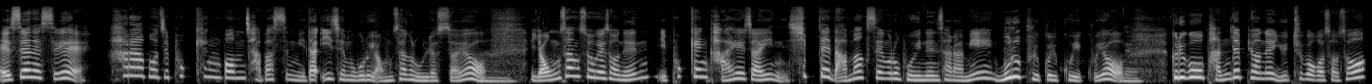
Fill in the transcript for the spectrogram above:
SNS에 할아버지 폭행범 잡았습니다. 이 제목으로 영상을 올렸어요. 음. 영상 속에서는 이 폭행 가해자인 10대 남학생으로 보이는 사람이 무릎을 꿇고 있고요. 네. 그리고 반대편에 유튜버가 서서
